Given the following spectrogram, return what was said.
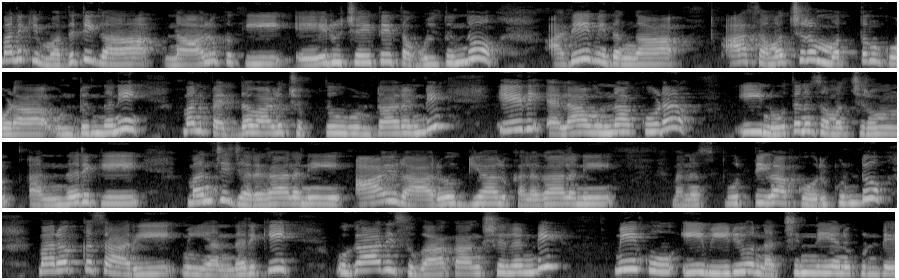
మనకి మొదటిగా నాలుకకి ఏ రుచి అయితే తగులుతుందో అదేవిధంగా ఆ సంవత్సరం మొత్తం కూడా ఉంటుందని మన పెద్దవాళ్ళు చెప్తూ ఉంటారండి. ఏది ఎలా ఉన్నా కూడా ఈ నూతన సంవత్సరం అందరికీ మంచి జరగాలని ఆయుర ఆరోగ్యాలు కలగాలని మనస్ఫూర్తిగా కోరుకుంటూ మరొక్కసారి మీ అందరికీ ఉగాది శుభాకాంక్షలండి. మీకు ఈ వీడియో నచ్చింది అనుకుంటే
